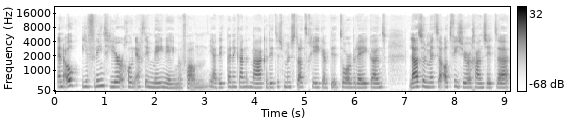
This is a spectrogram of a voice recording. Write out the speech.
En ook je vriend hier gewoon echt in meenemen van, ja, dit ben ik aan het maken, dit is mijn strategie, ik heb dit doorberekend. Laten we met de adviseur gaan zitten.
